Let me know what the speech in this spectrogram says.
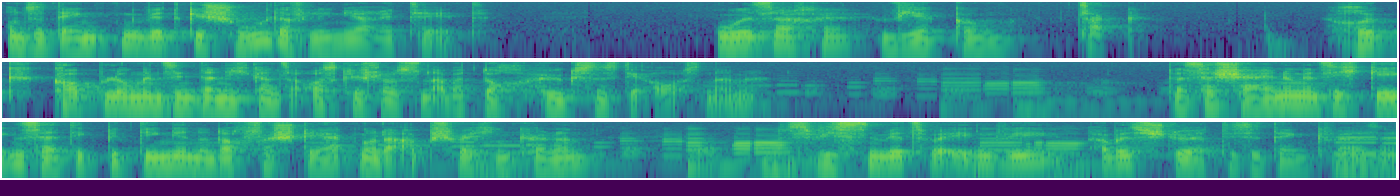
Unser Denken wird geschult auf Linearität. Ursache, Wirkung, zack. Rückkopplungen sind da nicht ganz ausgeschlossen, aber doch höchstens die Ausnahme. Dass Erscheinungen sich gegenseitig bedingen und auch verstärken oder abschwächen können, das wissen wir zwar irgendwie, aber es stört diese Denkweise.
